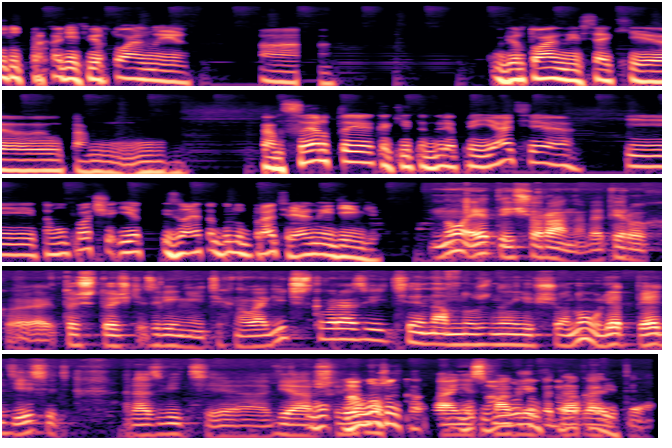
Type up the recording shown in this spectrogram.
будут проходить виртуальные а, виртуальные всякие там концерты, какие-то мероприятия и тому прочее, и, и за это будут брать реальные деньги. Но это еще рано. Во-первых, э, то есть с точки зрения технологического развития нам нужны еще, ну, лет 5-10 развития VR-шлемов, ну, нам нужен, они нам смогли нужен выдавать. Да.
